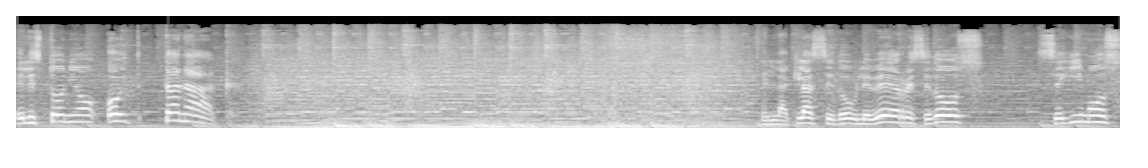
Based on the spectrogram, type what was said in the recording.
el estonio Oit Tanak. En la clase WRC2 seguimos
